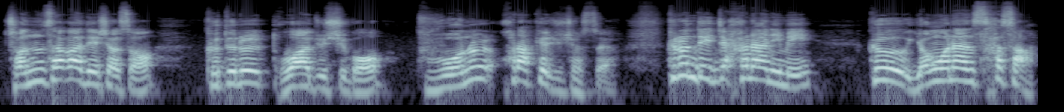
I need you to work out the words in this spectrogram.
전사가 되셔서 그들을 도와주시고 구원을 허락해 주셨어요. 그런데 이제 하나님이 그 영원한 사사,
